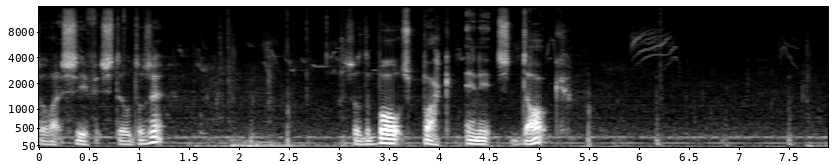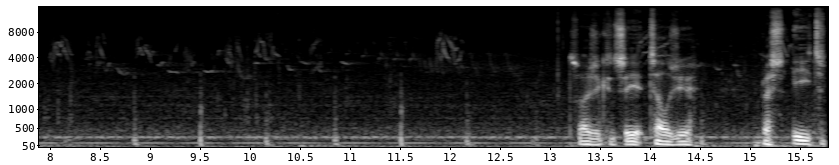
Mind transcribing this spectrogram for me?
So let's see if it still does it. So the boat's back in its dock. So as you can see it tells you press E to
